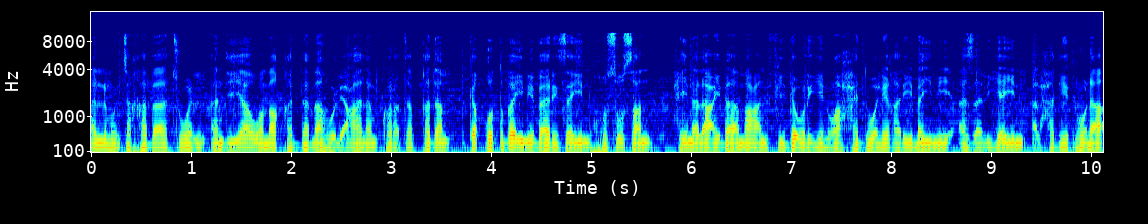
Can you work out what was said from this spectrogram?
المنتخبات والأندية وما قدماه لعالم كرة القدم كقطبين بارزين خصوصا حين لعبا معا في دوري واحد ولغريمين أزليين الحديث هنا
